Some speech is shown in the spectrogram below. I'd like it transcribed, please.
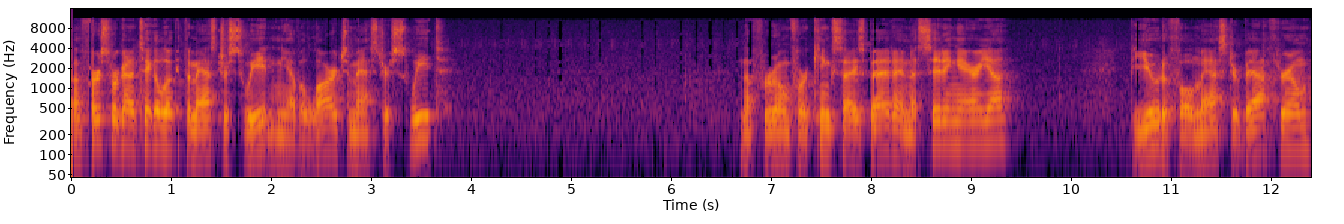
Uh, first we're going to take a look at the master suite, and you have a large master suite. Enough room for a king-size bed and a sitting area. Beautiful master bathroom.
